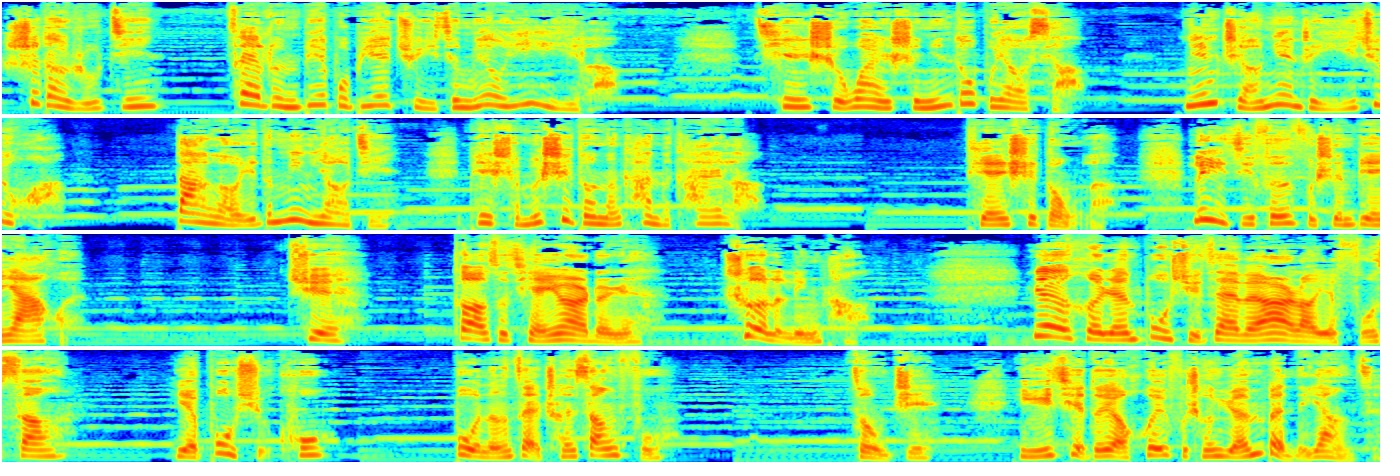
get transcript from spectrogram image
事到如今，再论憋不憋屈已经没有意义了。千事万事您都不要想，您只要念着一句话：“大老爷的命要紧”，便什么事都能看得开了。田氏懂了，立即吩咐身边丫鬟：“去，告诉前院的人撤了灵堂。”任何人不许再为二老爷扶丧，也不许哭，不能再穿丧服。总之，一切都要恢复成原本的样子，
